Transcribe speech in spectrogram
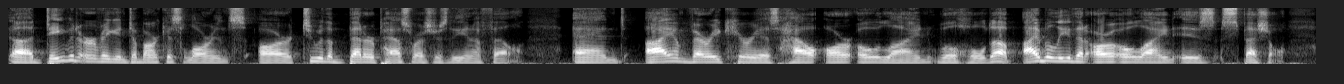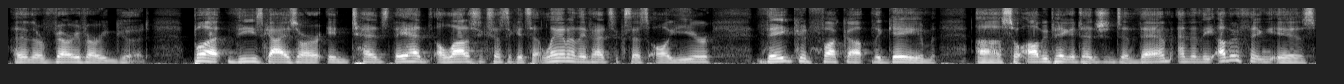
uh, David Irving and Demarcus Lawrence are two of the better pass rushers in the NFL. And I am very curious how our O line will hold up. I believe that our O line is special. I think they're very, very good. But these guys are intense. They had a lot of success against Atlanta. They've had success all year. They could fuck up the game. Uh, so I'll be paying attention to them. And then the other thing is,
